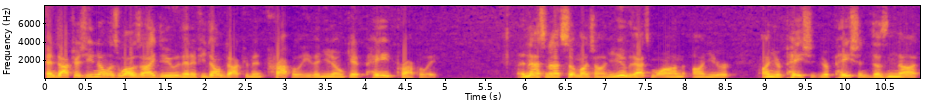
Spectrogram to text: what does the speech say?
And doctors, you know as well as I do that if you don't document properly, then you don't get paid properly. And that's not so much on you, that's more on, on your on your patient. Your patient does not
